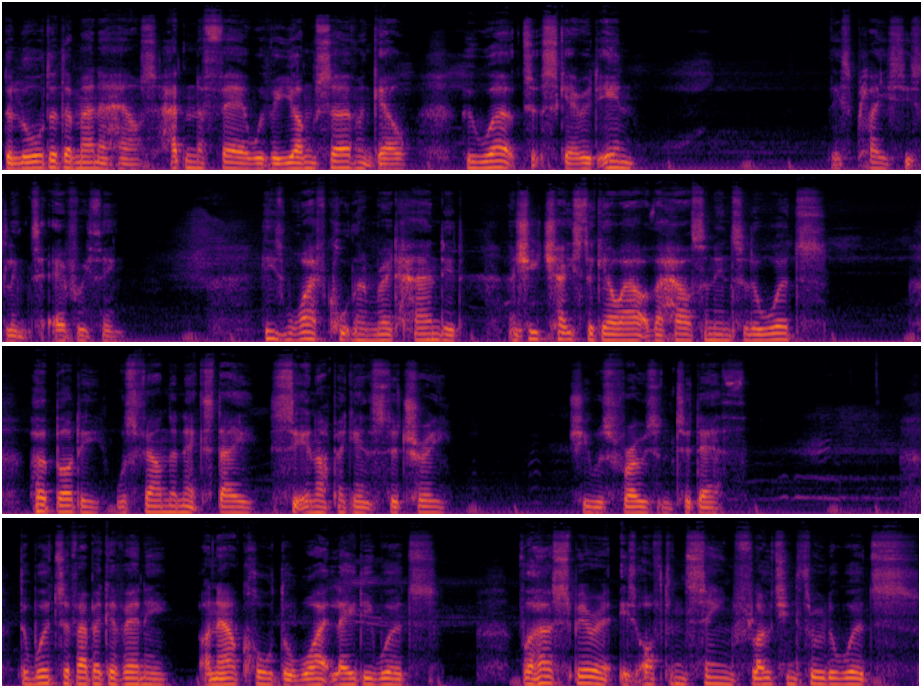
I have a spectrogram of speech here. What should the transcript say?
the lord of the manor house had an affair with a young servant girl who worked at Skirrid Inn. This place is linked to everything. His wife caught them red-handed and she chased the girl out of the house and into the woods. Her body was found the next day sitting up against a tree. She was frozen to death. The woods of Abergavenny are now called the White Lady Woods, for her spirit is often seen floating through the woods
